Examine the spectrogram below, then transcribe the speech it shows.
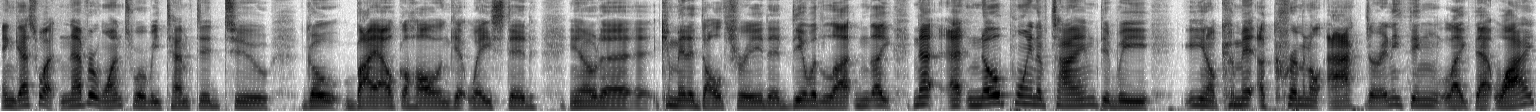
And guess what? Never once were we tempted to go buy alcohol and get wasted, you know, to uh, commit adultery, to deal with lust. Like, not, at no point of time did we, you know, commit a criminal act or anything like that. Why?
